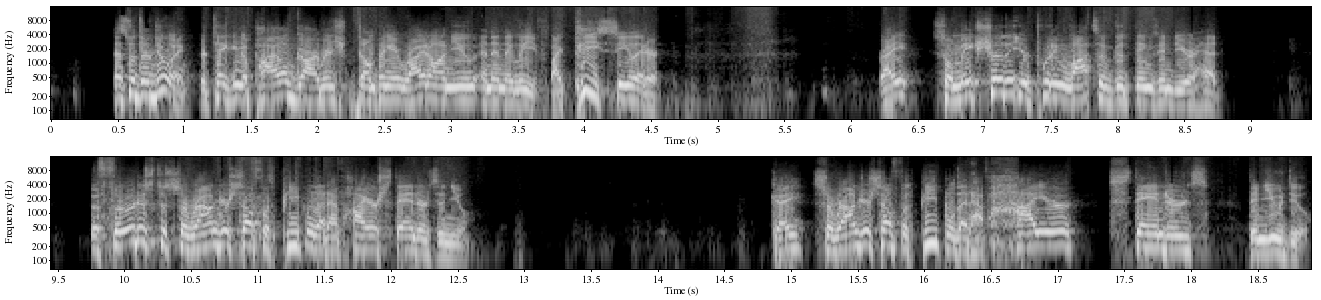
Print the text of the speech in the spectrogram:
That's what they're doing. They're taking a pile of garbage, dumping it right on you, and then they leave. Like, peace, see you later. Right? So make sure that you're putting lots of good things into your head. The third is to surround yourself with people that have higher standards than you. Okay? Surround yourself with people that have higher standards than you do.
